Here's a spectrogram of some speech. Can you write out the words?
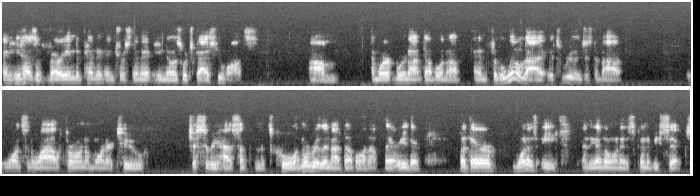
and he has a very independent interest in it. He knows which guys he wants. Um, and we're we're not doubling up. And for the little guy, it's really just about once in a while throwing him one or two, just so he has something that's cool. And we're really not doubling up there either. But they're one is eight and the other one is going to be six.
